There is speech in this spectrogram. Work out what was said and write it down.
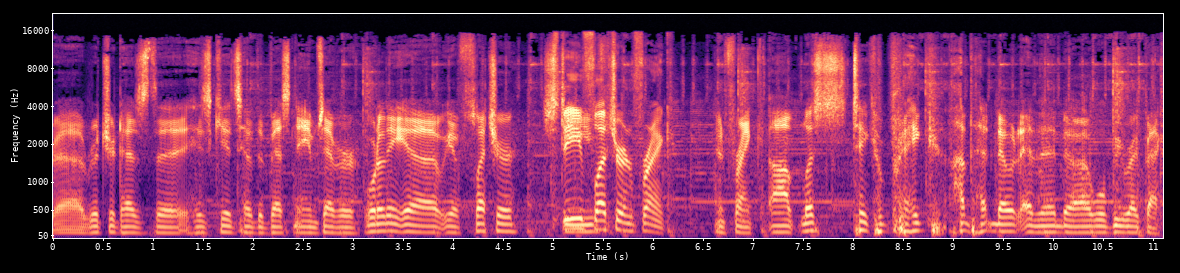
uh, Richard has the his kids have the best names ever. What are they? Uh, we have Fletcher, Steve, Fletcher, and Frank. and Frank. Uh, let's take a break on that note, and then uh, we'll be right back.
